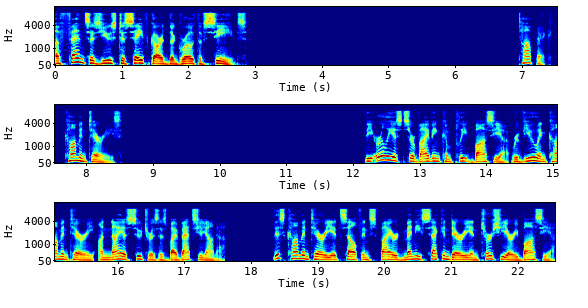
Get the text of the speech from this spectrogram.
"...a fence is used to safeguard the growth of seeds." Commentaries The earliest surviving complete Bhāsya review and commentary on Nyaya Sutras is by Vatsyayana. This commentary itself inspired many secondary and tertiary Bhāsya.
